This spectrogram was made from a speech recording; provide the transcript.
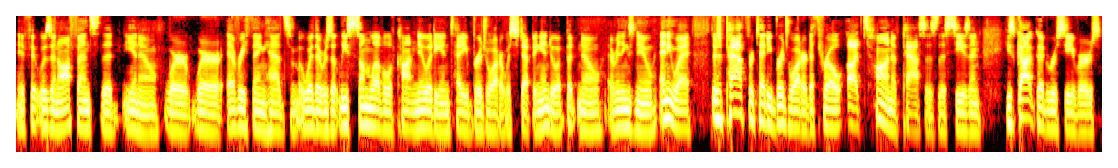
if it was an offense that you know where where everything had some where there was at least some level of continuity and Teddy Bridgewater was stepping into it. But no, everything's new. Anyway, there's a path for Teddy Bridgewater to throw a ton of passes this season. He's got good receivers.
